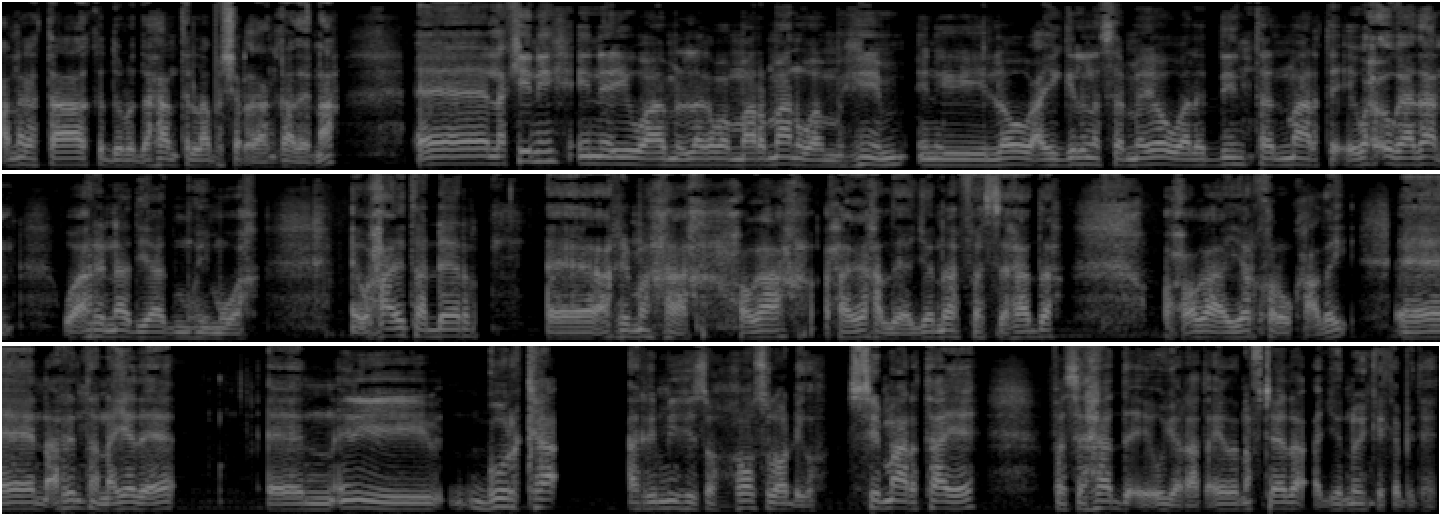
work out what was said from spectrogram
annaga taa ka dowlad ahaan tilaabo sharci aan qaadaynaa. Laakiin inay waa lagama maarmaan waa muhiim in loo wacyigelin la sameeyo waalidiintan maaragtay ay wax ogaadaan. Waa arrin aad iyo aad muhiim u ah. Waxaa intaa dheer arrimaha xoogaa laga hadlay ajendaha fasahaada oo xoogaa yar kor u kacday. Arrintan ayadae in guurka arrimihiisa hoos loo dhigo. Si maarataye fasahaada ay u yaraato ayada nafteeda ajendooyinka ka mid ahayd.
